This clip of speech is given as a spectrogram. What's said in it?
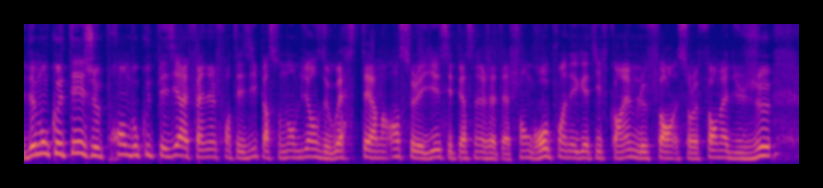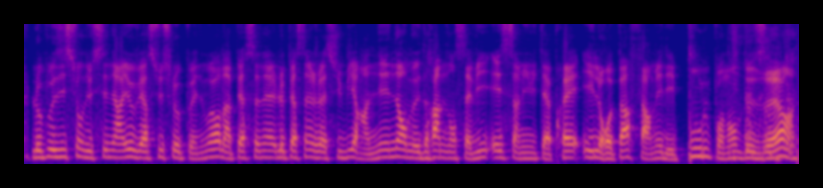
Et de mon côté, je prends beaucoup de plaisir à Final Fantasy par son ambiance de western ensoleillé, ses personnages attachants. Gros point négatif quand même, le for- sur le format du jeu, l'opposition du scénario versus l'open world. Un personnage, le personnage va subir un énorme drame dans sa vie et cinq minutes après, il repart farmer des poules pendant deux heures.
